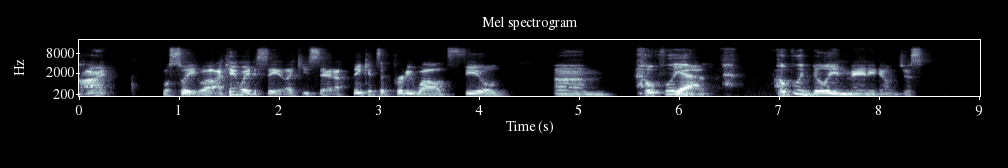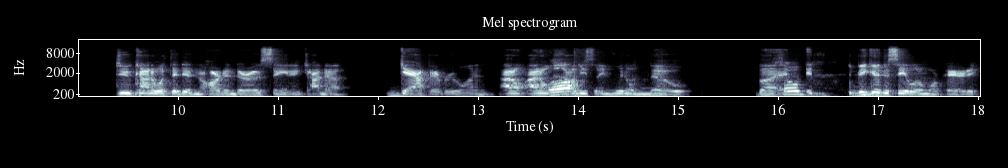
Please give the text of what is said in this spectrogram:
All right, well, sweet. Well, I can't wait to see it. Like you said, I think it's a pretty wild field. Um, hopefully, yeah. Hopefully, Billy and Manny don't just do kind of what they did in the hard enduro scene and kind of gap everyone. I don't. I don't. Well, obviously, we don't know, but so, it, it'd be good to see a little more parity.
